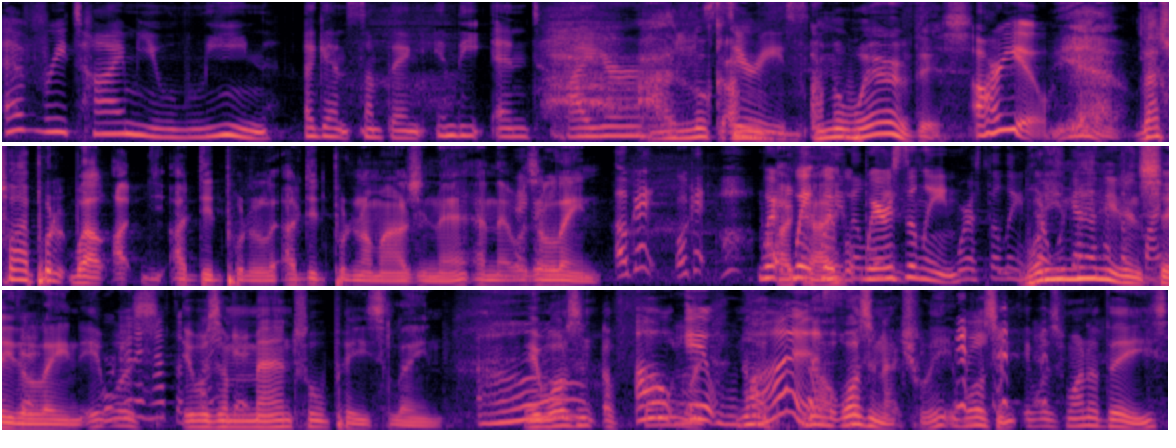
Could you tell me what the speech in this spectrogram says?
every time you lean against something in the entire I look, I'm, series. I'm aware of this. Are you? Yeah, that's why I put it. Well, I, I did put a, I did put an homage in there, and there was a lean. Okay, okay. Wait, wait, Okay. wait, wait, where's the lean? Where's the lean? What No, do you mean you didn't find see the lean? It We're was have to it was a it. mantelpiece lean. Oh, it wasn't a full. Oh, lean. it No, was. No, it wasn't actually. It wasn't. It was one of these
